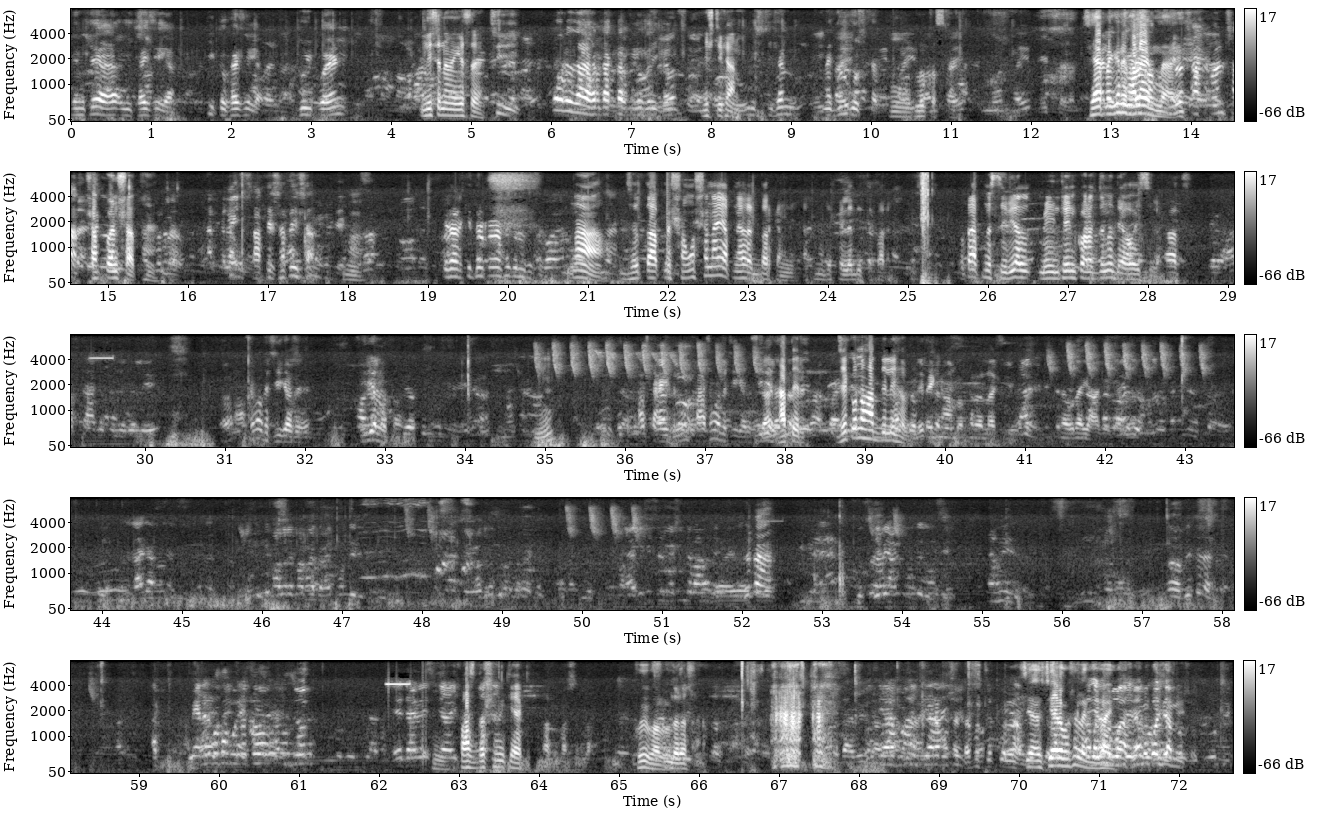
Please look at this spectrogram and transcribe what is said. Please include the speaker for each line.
Speaker 1: ই খাইছিলাম খাইছিলাম দুই পয়েন্ট
Speaker 2: নিচে নেমে গেছে?
Speaker 1: থ্রি। পরে যায় ডাক্তার বলে
Speaker 2: মিষ্টি খান?
Speaker 1: মিষ্টি খান না গ্লুকোজ খান
Speaker 2: হুম গ্লুকোজ খান
Speaker 3: সে প্যাকেটে ভালো না
Speaker 1: সাত সাত
Speaker 2: পয়েন্ট সাত হ্যাঁ।
Speaker 1: সাতের সাথেই সাত।
Speaker 2: হুম।
Speaker 1: এর কি দরকার আছে কোনো কিছু?
Speaker 2: না যেহেতু আপনার সমস্যা নাই আপনার দরকার নেই। আপনি ওটা ফেলে দিতে পারেন। ওটা আপনার সিরিয়াল মেনটেন করার জন্য দেওয়া হয়েছিল।
Speaker 1: আচ্ছা আচ্ছা ঠিক আছে সিরিয়াল মতো
Speaker 2: হুম?
Speaker 1: পাঁচ টাকাই দিল পাঁচ মতো ঠিক আছে। সিরিয়াল
Speaker 2: হাতের যে কোনো হাত দিলেই হবে।
Speaker 1: ওরাই আগে
Speaker 2: পাঁচ দশমিক এক।
Speaker 3: খুবই ভালো।
Speaker 2: সুন্দর আছে।
Speaker 3: চেয়ার বসে লাগবে ভাই।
